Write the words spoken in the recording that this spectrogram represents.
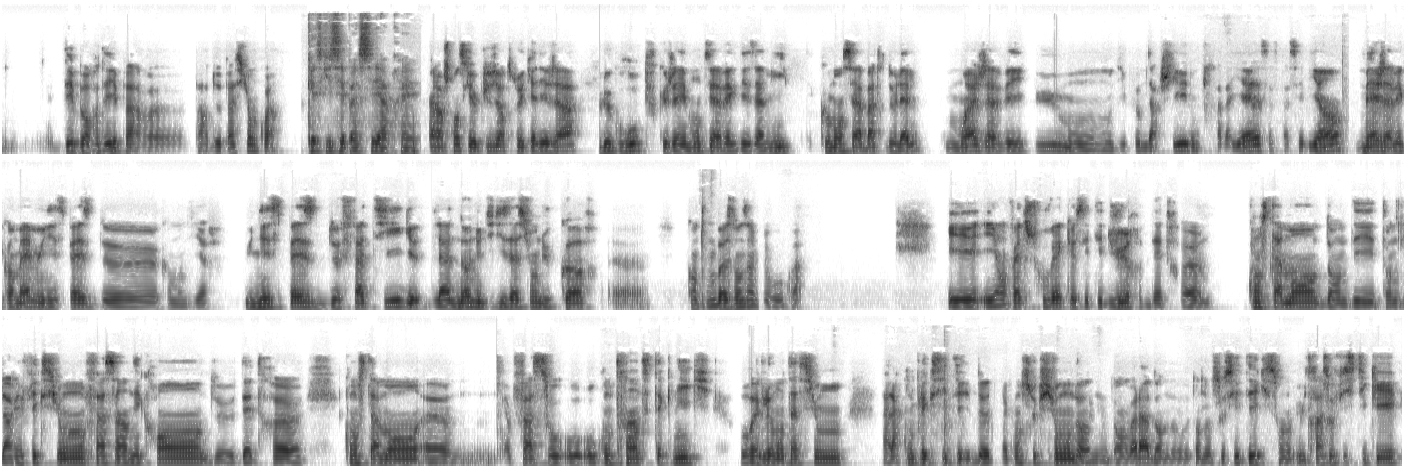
débordé par euh, par deux passions, quoi. Qu'est-ce qui s'est passé après? Alors, je pense qu'il y a eu plusieurs trucs. Il y a déjà le groupe que j'avais monté avec des amis commençait à battre de l'aile. Moi, j'avais eu mon, mon diplôme d'archi, donc je travaillais, ça se passait bien, mais j'avais quand même une espèce de, comment dire, une espèce de fatigue de la non-utilisation du corps euh, quand on bosse dans un bureau, quoi. Et, et, en fait, je trouvais que c'était dur d'être euh, constamment dans des dans de la réflexion face à un écran, de d'être euh, constamment euh, face aux, aux, contraintes techniques, aux réglementations, à la complexité de, la construction dans, dans voilà dans nos dans nos sociétés qui sont ultra sophistiquées.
